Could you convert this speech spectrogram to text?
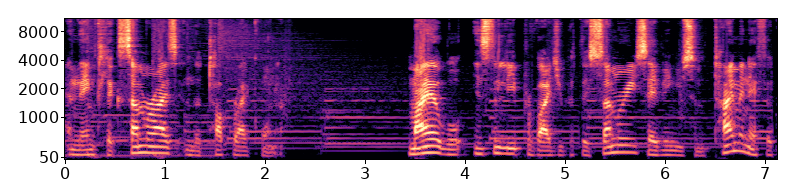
and then click Summarize in the top right corner. Maia will instantly provide you with a summary, saving you some time and effort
